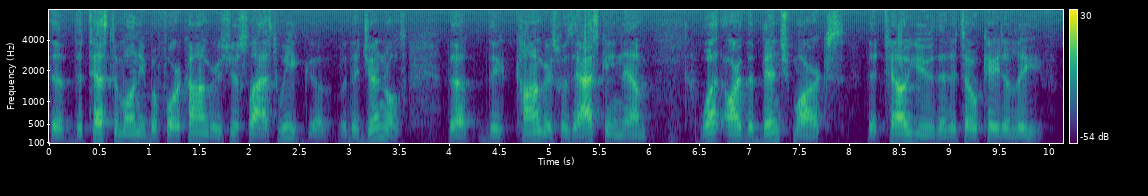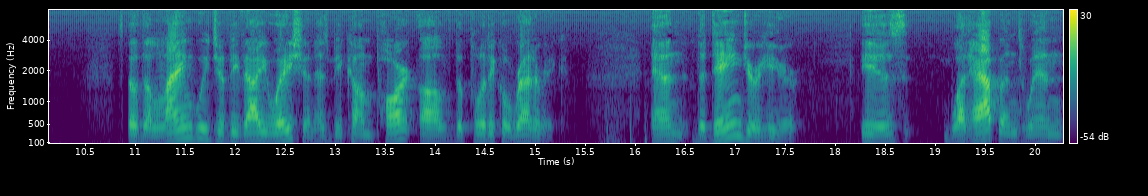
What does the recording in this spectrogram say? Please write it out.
the, the testimony before Congress just last week uh, with the generals, the, the Congress was asking them, what are the benchmarks that tell you that it's okay to leave? So the language of evaluation has become part of the political rhetoric. And the danger here is what happens when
